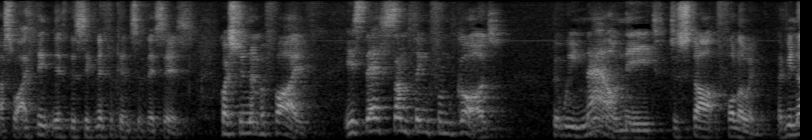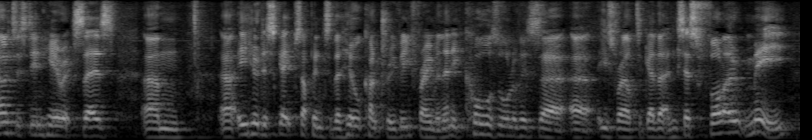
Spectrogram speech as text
That's what I think the significance of this is. Question number five Is there something from God that we now need to start following? Have you noticed in here it says, um, uh, Ehud escapes up into the hill country of Ephraim, and then he calls all of his uh, uh, Israel together and he says, Follow me,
